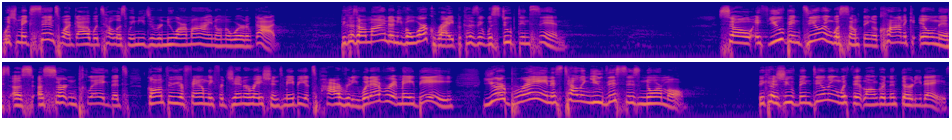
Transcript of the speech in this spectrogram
Which makes sense why God would tell us we need to renew our mind on the Word of God. Because our mind doesn't even work right because it was stooped in sin. So, if you've been dealing with something, a chronic illness, a, a, certain plague that's gone through your family for generations, maybe it's poverty, whatever it may be, your brain is telling you this is normal because you've been dealing with it longer than 30 days.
